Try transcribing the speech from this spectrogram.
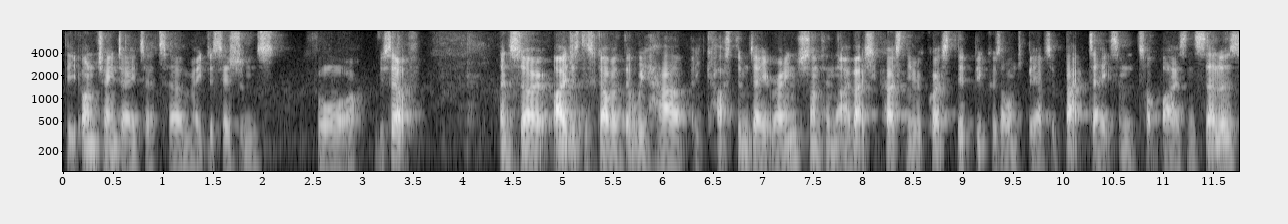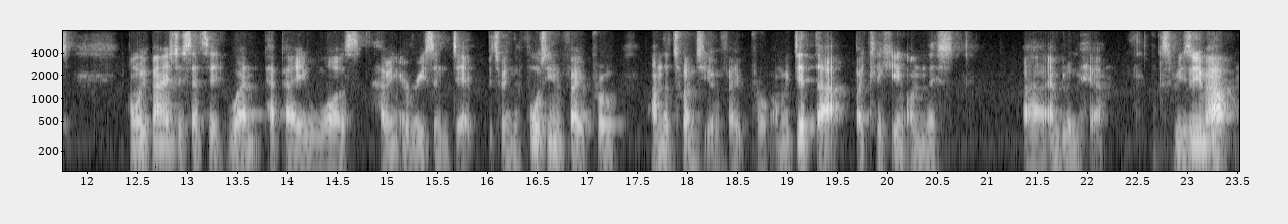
the on-chain data to make decisions for yourself. And so I just discovered that we have a custom date range, something that I've actually personally requested because I want to be able to backdate some of the top buyers and sellers. And we've managed to set it when Pepe was having a recent dip between the 14th of April and the 20th of April. And we did that by clicking on this uh, emblem here. So we zoom out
